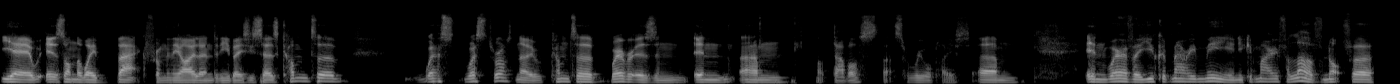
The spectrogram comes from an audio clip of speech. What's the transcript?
yeah, it's on the way back from the island, and he basically says, "Come to West Westeros. No, come to wherever it is in in um not Davos. That's a real place. Um, in wherever you could marry me, and you could marry for love, not for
